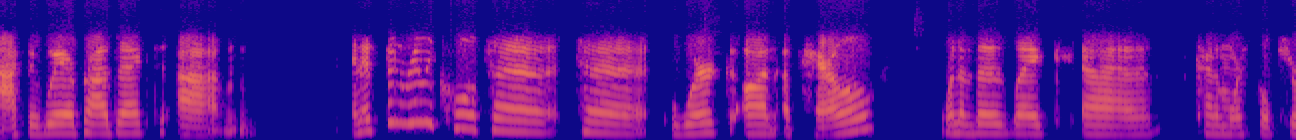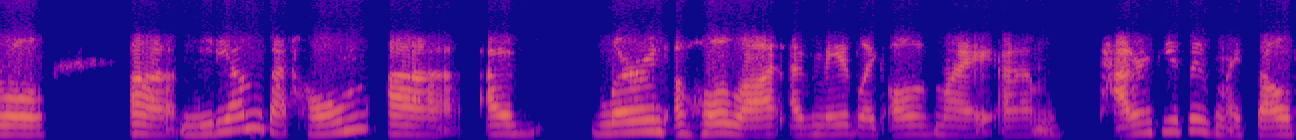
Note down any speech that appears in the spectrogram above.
activewear project. And it's been really cool to to work on apparel, one of those like uh, kind of more sculptural uh, mediums at home. Uh, I've learned a whole lot. I've made like all of my um, pattern pieces myself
